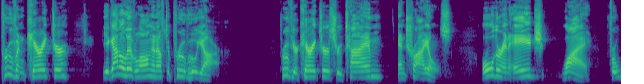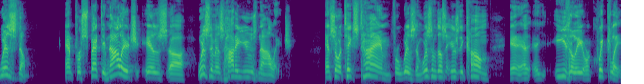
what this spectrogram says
Proven character. You got to live long enough to prove who you are. Prove your character through time and trials. Older in age. Why? For wisdom and perspective. Knowledge is. Uh, Wisdom is how to use knowledge. And so it takes time for wisdom. Wisdom doesn't usually come uh, easily or quickly.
